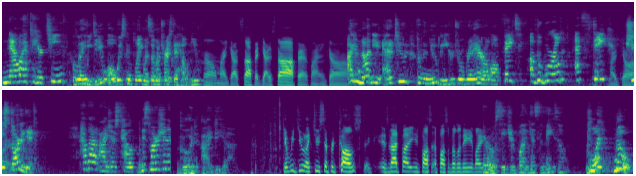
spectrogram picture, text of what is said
Now I have to hear teen. Lady, do you always complain when someone tries to help you? Oh my god, stop it, guys, stop it, my god. I do not need attitude from the newbie who drove Red Arrow off. Fate of the world at stake. My god. She started it. How about I just help Miss Martian? Good idea. Can we do like two separate calls? Is that by poss a possibility? Like Arrow saved your butt against the Mazo. What? No,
